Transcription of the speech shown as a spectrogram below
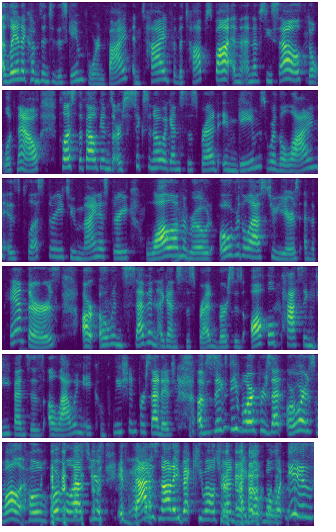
Atlanta comes into this game four and five and tied for the top spot in the NFC South. Don't look now. Plus, the Falcons are 6 and 0 against the spread in games where the line is plus three to minus three while on the mm. road over the last two years. And the Panthers are 0 and 7 against the spread versus awful passing defenses, allowing a completion percentage of 64% or worse while at home over the last years. If that is not a BetQL trend, I don't know what is.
